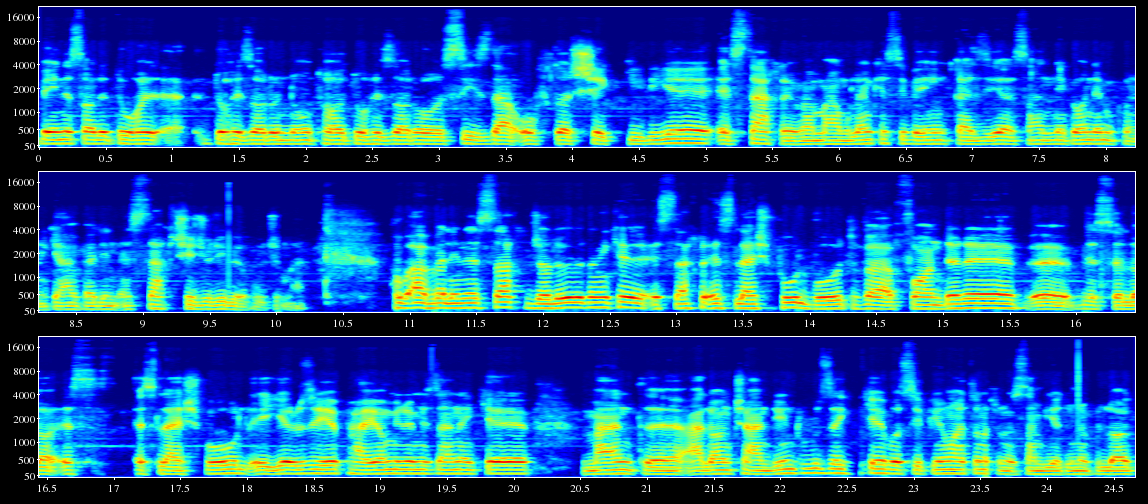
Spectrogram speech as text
بین سال 2009 تا 2013 افتاد شکلگیری استخره و معمولا کسی به این قضیه اصلا نگاه نمی‌کنه که اولین استخر چجوری به وجود من خب اولین استخر جالبه بدونی که استخر اسلش پول بود و فاندر به slush pool یه روز یه پیامی رو می‌زنه که من الان چندین روزه که با CPU حتی نتونستم یه دونه بلاک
